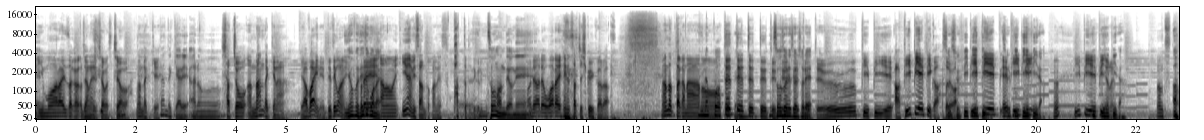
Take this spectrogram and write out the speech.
とね。イモアライザがじゃない違うわ。違うわ。なんだっけ？けなんだっけあれ？あのー社長。あなんだっけな？やばいね。出てこないね。やばい出てこない。れあの稲見さんとかねパッと出てくるけど。そうなんだよね。我々お笑い偏差値低いからなんだったかな？あのップルトゥトゥトゥトゥトゥそうそれそれそれ。PPA あ PPAP かそれは PPAP だん PPAP じゃないなんつっあ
